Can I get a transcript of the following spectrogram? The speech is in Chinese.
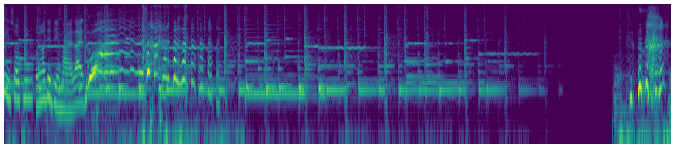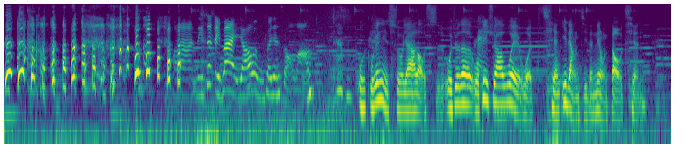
欢迎收听《荣耀弟弟买来乱》。好啦，你这礼拜有要为我们推荐什么吗？我我跟你说，丫丫老师，我觉得我必须要为我前一两集的内容道歉。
